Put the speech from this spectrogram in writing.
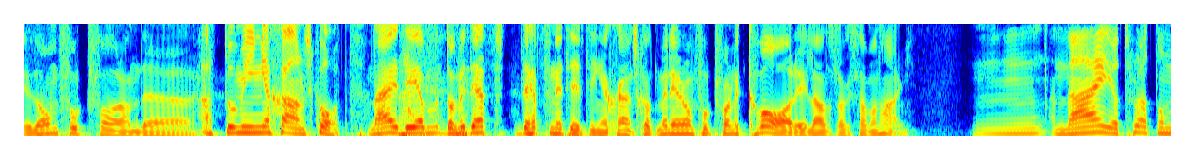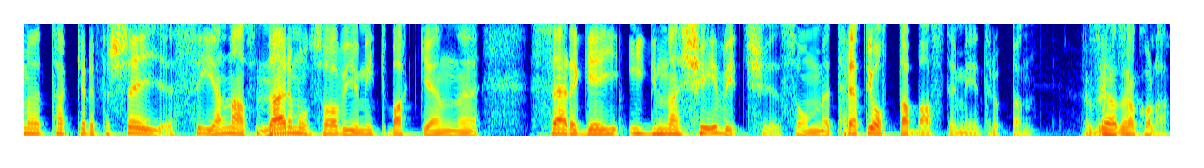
Är de fortfarande... Att de är inga stjärnskott. Nej, det är, de är def definitivt inga stjärnskott, men är de fortfarande kvar i landslagssammanhang? Mm, nej, jag tror att de tackade för sig senast. Mm. Däremot så har vi ju mittbacken eh, Sergej Ignashevich som 38 bast är med i truppen. Bröder- jag kollade.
